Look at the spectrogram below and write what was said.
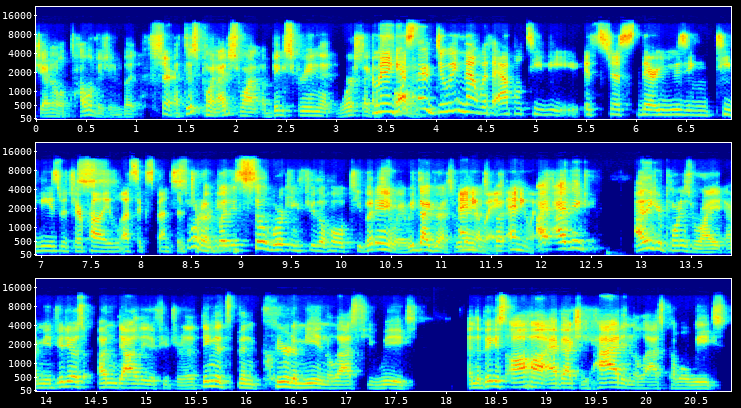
general television. But sure. at this point, I just want a big screen that works like. I mean, I guess they're doing that with Apple TV. It's just they're using TVs which are probably less expensive. Sort of, but it's still working through the whole TV. But anyway, we digress. We anyway, digress. But anyway, I, I think I think your point is right. I mean, video is undoubtedly the future. The thing that's been clear to me in the last few weeks, and the biggest aha I've actually had in the last couple of weeks.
